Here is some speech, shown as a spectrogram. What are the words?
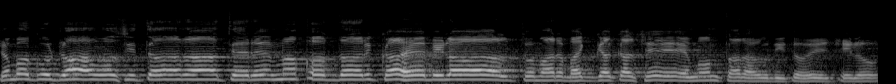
চমক উঠা ও সিতারা তেরে মকদ্দর কাহে বিলাল, তোমার ভাগ্য কাছে এমন তারা উদিত হয়েছিল।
